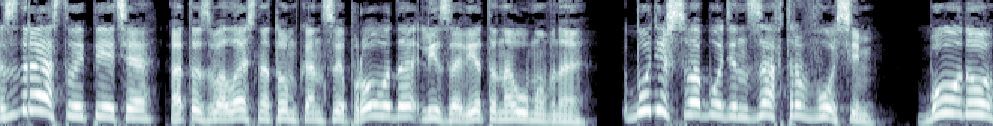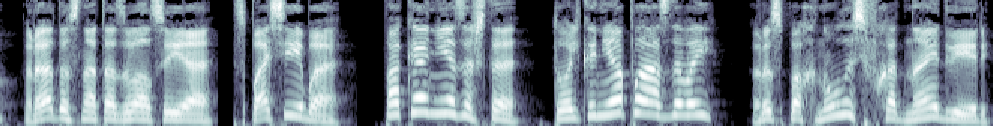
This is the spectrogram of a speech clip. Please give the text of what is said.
«Здравствуй, Петя!» – отозвалась на том конце провода Лизавета Наумовна. «Будешь свободен завтра в восемь?» «Буду!» – радостно отозвался я. «Спасибо!» «Пока не за что, только не опаздывай!» Распахнулась входная дверь.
